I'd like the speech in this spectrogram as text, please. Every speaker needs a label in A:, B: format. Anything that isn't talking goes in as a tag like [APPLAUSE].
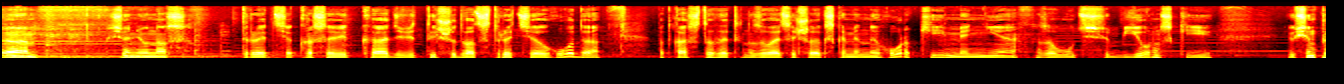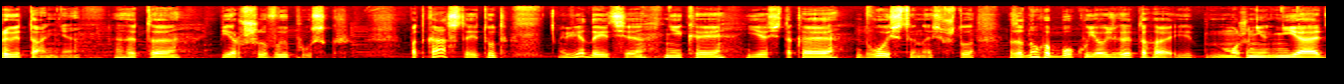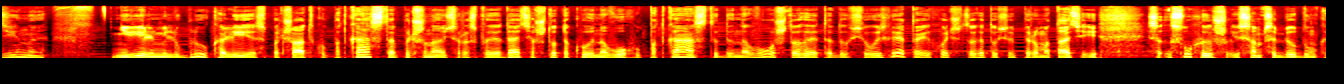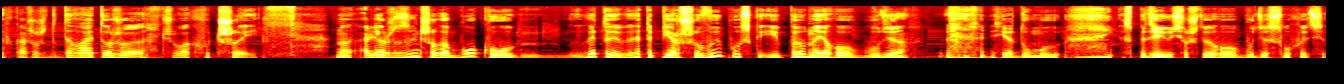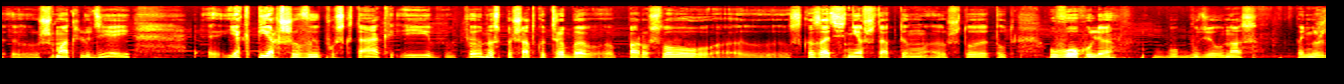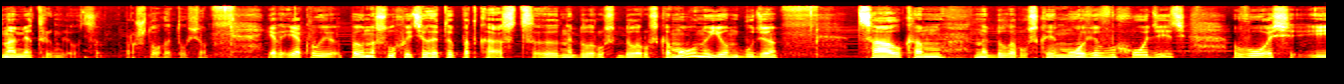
A: Сёння у нас 3 красавіка 2023 года. Подкаст гэты называется чалавек з каменнай горкі мяне завуць б'ёрнскі і ўсім прывітанне гэта першы выпуск подкаста. І тут ведаеце нейкая есть такая двойственнасць что з аднаго боку я вось гэтага і можа не, не я адзіны не вельмі люблю калі спачатку подкаста пачынаюць распавядаць а что такое навогул подкасты ды навошта гэта да ўсё вось гэта і хочется гэта ўсё пераматаць і слухаеш і сам сабе ў думках кажаш да давай ты ўжо чувак хутчэй Ну, але ж з іншага боку гэта, гэта першы выпуск і пэўна яго будзе [LAUGHS] я думаю спадзяюся што яго будзе слухаць шмат людзей як першы выпуск так? І пэўна спачатку трэба пару словаў сказаць нешта аб тым што тут увогуле будзе ў нас паміж намі атрымлівацца про што гэта ўсё. Як, як вы пэўна слухаеце гэты падкаст на беларус беларускамоўны ён будзе цалкам на беларускай мове выходзіць Вось і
